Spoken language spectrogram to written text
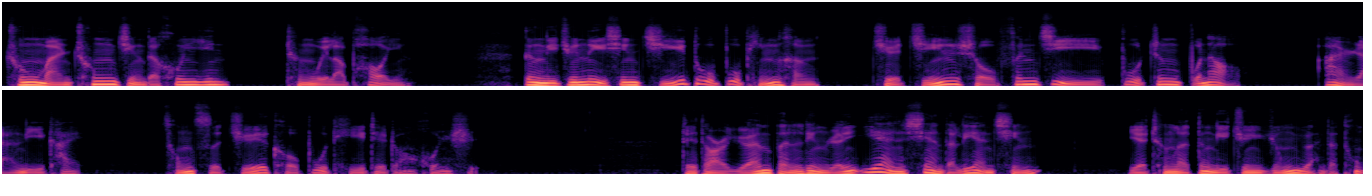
充满憧憬的婚姻成为了泡影。邓丽君内心极度不平衡。却谨守分际，不争不闹，黯然离开，从此绝口不提这桩婚事。这段原本令人艳羡的恋情，也成了邓丽君永远的痛。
